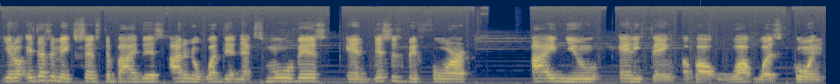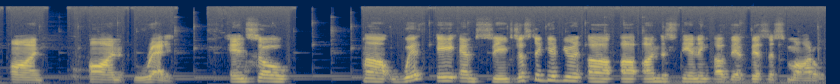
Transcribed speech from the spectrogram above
you know, it doesn't make sense to buy this. I don't know what their next move is. And this is before I knew anything about what was going on on Reddit. And so, uh, with AMC, just to give you an understanding of their business model.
